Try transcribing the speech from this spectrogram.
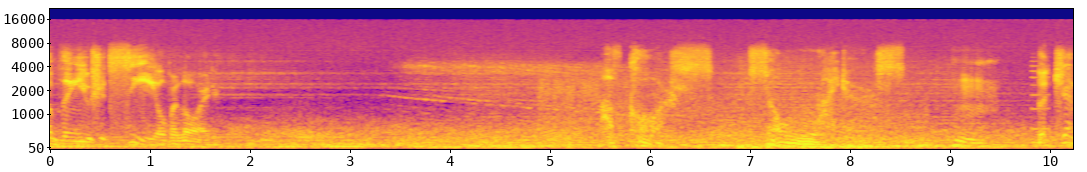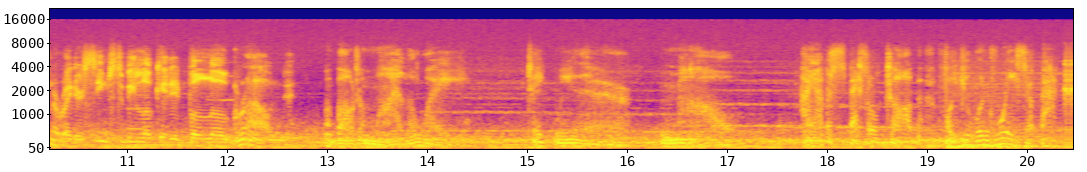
Something you should see, Overlord. Of course. Zone Riders. Hmm. The generator seems to be located below ground. About a mile away. Take me there. Now. I have a special job for you and Razorback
